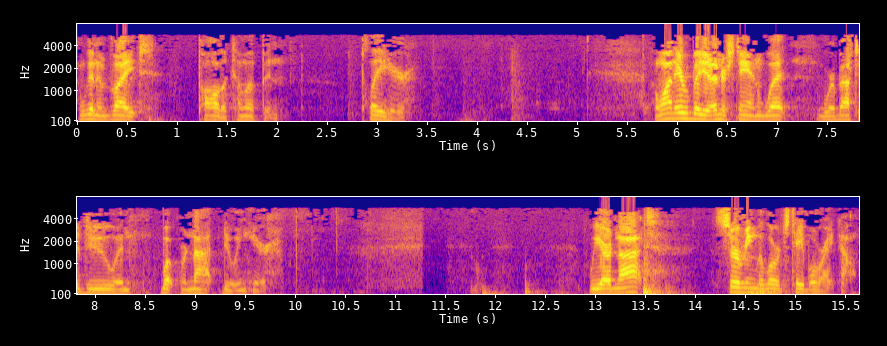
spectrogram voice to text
I'm going to invite Paul to come up and play here. I want everybody to understand what we're about to do and what we're not doing here. We are not serving the Lord's table right now.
